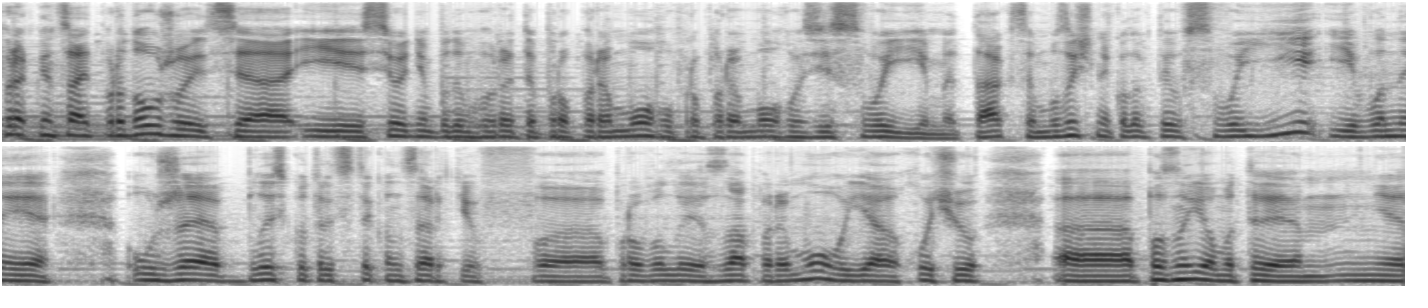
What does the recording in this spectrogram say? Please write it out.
Проект інсайт продовжується, і сьогодні будемо говорити про перемогу, про перемогу зі своїми. Так, це музичний колектив свої, і вони вже близько 30 концертів е, провели за перемогу. Я хочу е, познайомити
